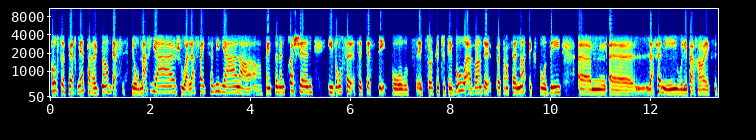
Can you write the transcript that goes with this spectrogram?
pour se permettre, par exemple, d'assister au mariage ou à la fête familiale en, fin de semaine prochaine. Ils vont se, se, tester pour être sûr que tout est beau avant de potentiellement exposer euh, euh, la famille ou les parents, etc.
